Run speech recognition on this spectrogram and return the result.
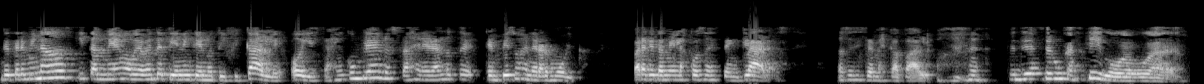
determinadas y también obviamente tienen que notificarle, oye, estás incumpliendo, estás generándote, te empiezo a generar multa, para que también las cosas estén claras. No sé si se me escapa algo. Tendría que ser un castigo, abogada.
